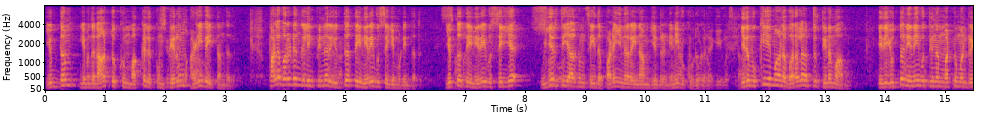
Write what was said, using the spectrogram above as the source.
யுத்தம் எமது நாட்டுக்கும் மக்களுக்கும் பெரும் அழிவை தந்தது. பல வருடங்களின் பின்னர் யுத்தத்தை நிறைவு செய்ய முடிந்தது. யுத்தத்தை நிறைவு செய்ய உயிர் தியாகம் செய்த படையினரை நாம் இன்று நினைவு கூறுகிறோம். இது முக்கியமான வரலாற்று தினமாகும். இது யுத்த நினைவு தினம் மட்டுமன்றி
